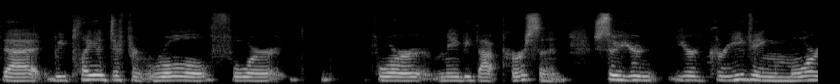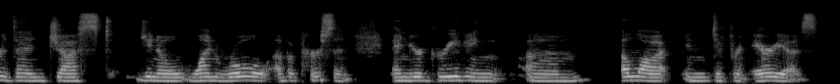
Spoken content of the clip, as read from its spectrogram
that we play a different role for for maybe that person. So you're you're grieving more than just, you know, one role of a person and you're grieving um, a lot in different areas.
